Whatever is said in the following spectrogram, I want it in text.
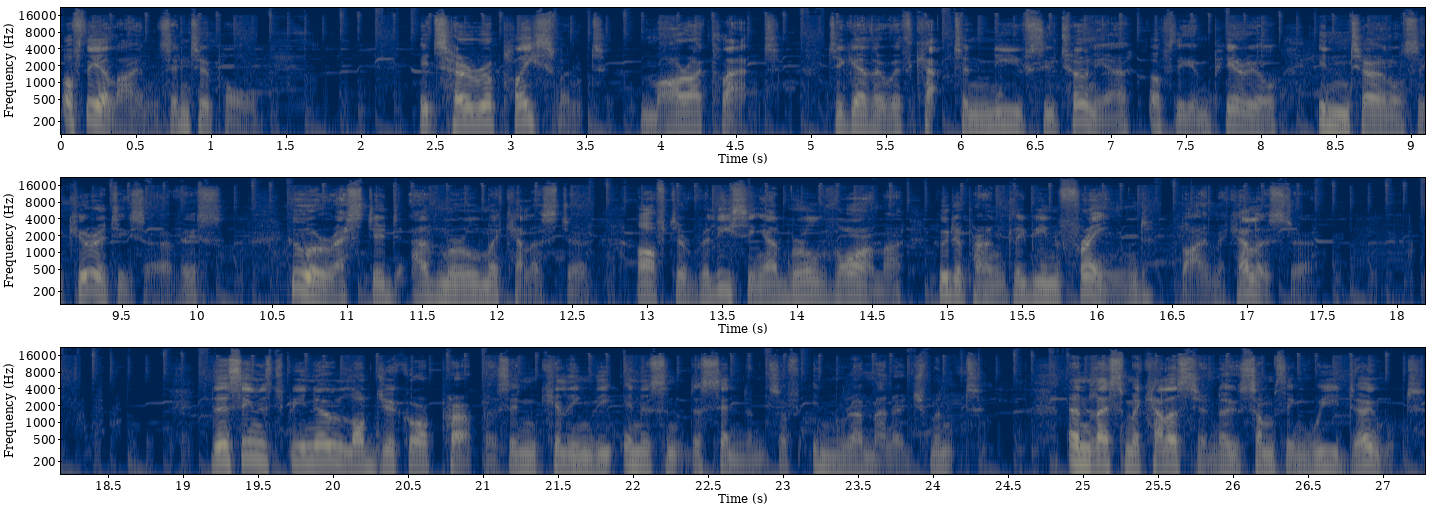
of the Alliance Interpol. It's her replacement, Mara Klatt, together with Captain Neve Sutonia of the Imperial Internal Security Service, who arrested Admiral McAllister after releasing Admiral Vorma, who'd apparently been framed by McAllister. There seems to be no logic or purpose in killing the innocent descendants of INRA management, unless McAllister knows something we don't.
